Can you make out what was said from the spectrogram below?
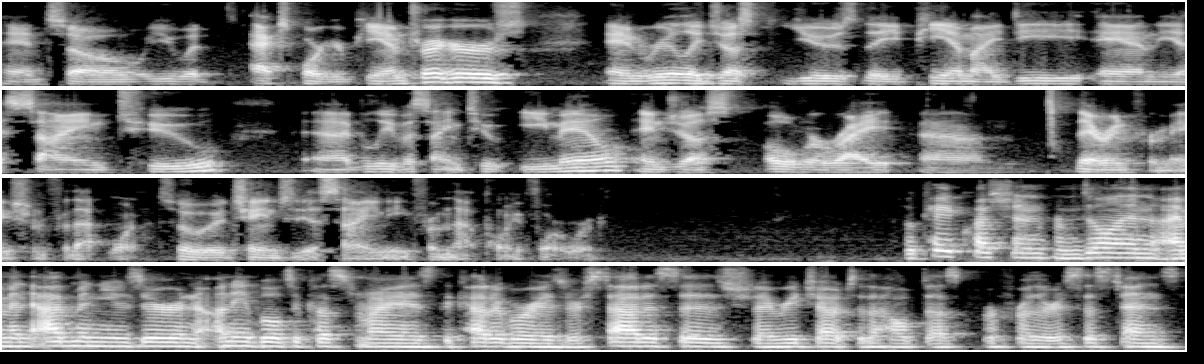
and so you would export your PM triggers and really just use the PM ID and the assigned to, I believe assigned to email, and just overwrite. Um, their information for that one. So it would change the assignee from that point forward. Okay, question from Dylan. I'm an admin user and unable to customize the categories or statuses. Should I reach out to the help desk for further assistance?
